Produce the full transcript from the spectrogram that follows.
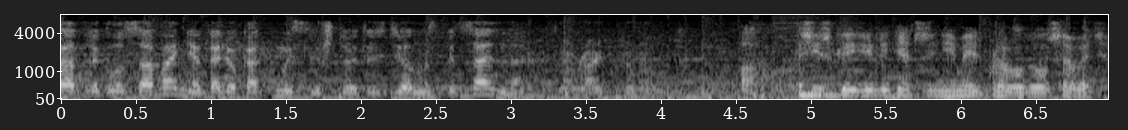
парад для голосования далек от мысли, что это сделано специально. А, Российская делегация не имеет права голосовать.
